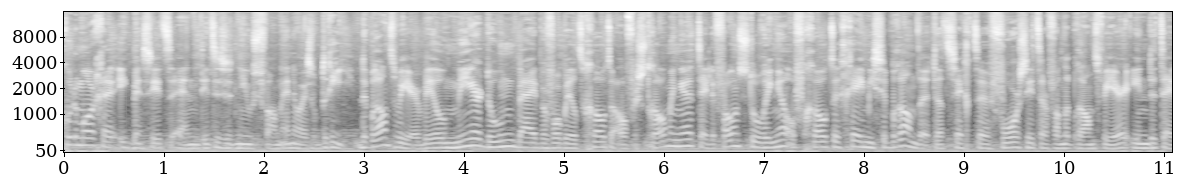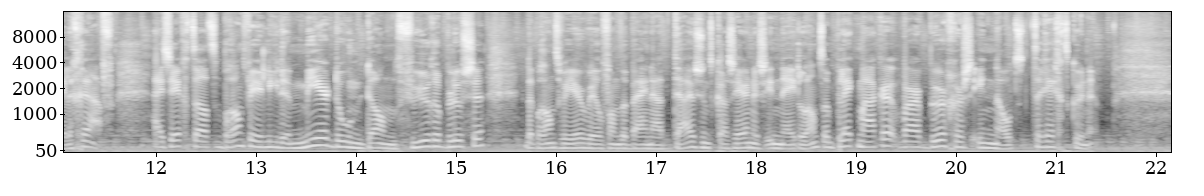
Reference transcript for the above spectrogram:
Goedemorgen, ik ben Sid en dit is het nieuws van NOS op 3. De brandweer wil meer doen bij bijvoorbeeld grote overstromingen, telefoonstoringen of grote chemische branden. Dat zegt de voorzitter van de brandweer in De Telegraaf. Hij zegt dat brandweerlieden meer doen dan vuren blussen. De brandweer wil van de bijna duizend kazernes in Nederland een plek maken waar burgers in nood terecht kunnen.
